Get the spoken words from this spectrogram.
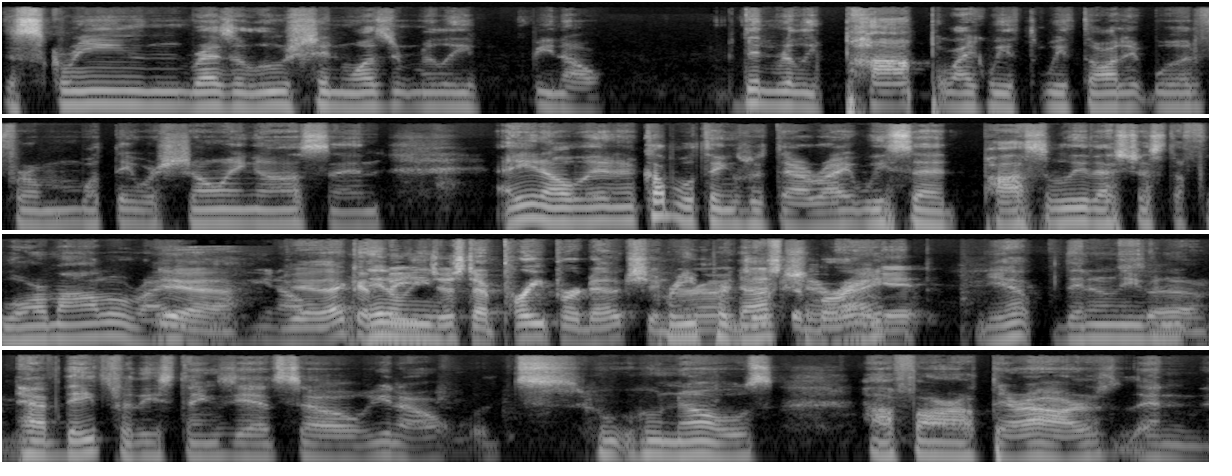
the screen resolution wasn't really, you know, didn't really pop like we we thought it would from what they were showing us, and. And you know, and a couple of things with that, right? We said possibly that's just a floor model, right? Yeah. you know, yeah, that could be just a pre-production, run just Pre-production, bring right? it. Yep, they don't even So- have dates for these things yet. So you know, it's who who knows how far out there are, and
